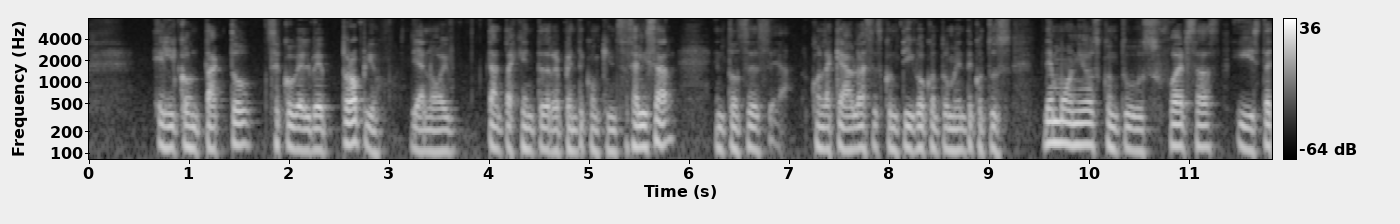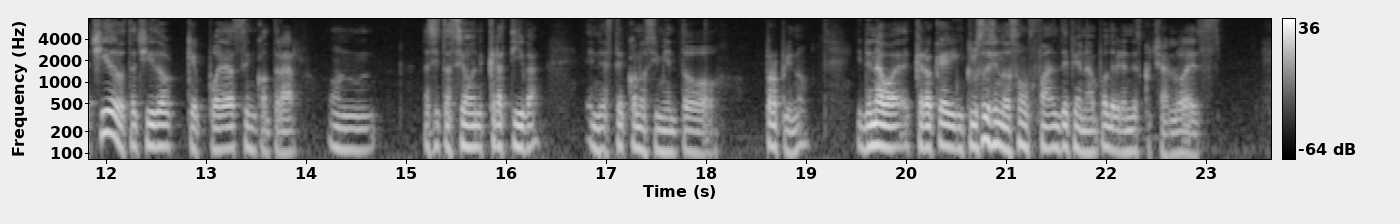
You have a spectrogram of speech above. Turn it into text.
el contacto se vuelve propio, ya no hay tanta gente de repente con quien socializar, entonces con la que hablas es contigo, con tu mente, con tus demonios, con tus fuerzas, y está chido, está chido que puedas encontrar una situación creativa en este conocimiento propio, ¿no? Y de nuevo, creo que incluso si no son fans de Fiona Apple deberían de escucharlo. Es,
